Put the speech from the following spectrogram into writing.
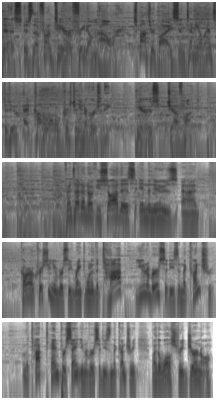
This is the Frontier Freedom Hour, sponsored by Centennial Institute at Colorado Christian University. Here's Jeff Hunt. Friends, I don't know if you saw this in the news. Uh, Colorado Christian University ranked one of the top universities in the country, one of the top 10% universities in the country by the Wall Street Journal.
